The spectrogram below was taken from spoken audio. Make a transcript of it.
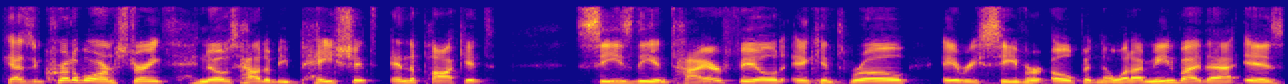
He has incredible arm strength, knows how to be patient in the pocket sees the entire field and can throw a receiver open. Now, what I mean by that is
